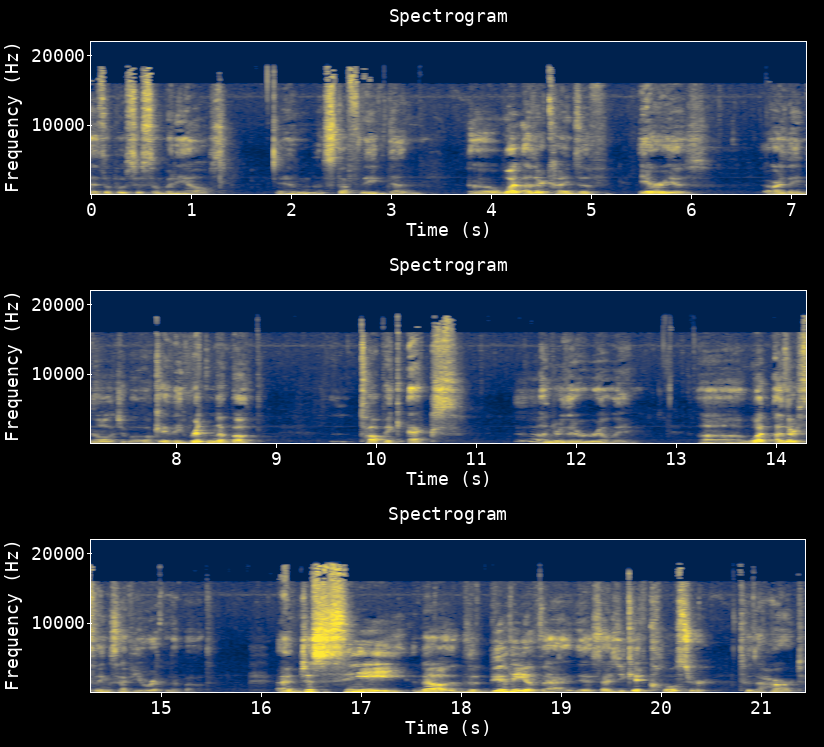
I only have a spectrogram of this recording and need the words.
as opposed to somebody else and stuff they've done. Uh, what other kinds of areas are they knowledgeable? Okay, they've written about topic X under their real name. Uh, what other things have you written about? And just see now the beauty of that is as you get closer to the heart,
